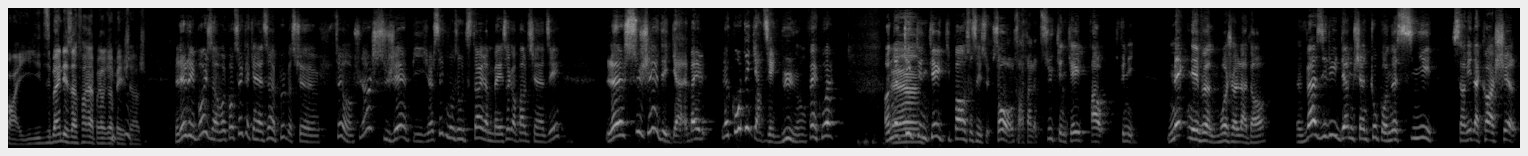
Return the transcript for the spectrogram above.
Ouais, il dit bien des affaires après le repêchage. Là, les boys, on va continuer avec le Canadien un peu parce que, tu sais, je suis dans le sujet, puis je sais que nos auditeurs aiment bien ça quand on parle du Canadien. Le sujet des gars, ben, le côté gardien de but, là, on fait quoi? On a Euh, Kincaid qui passe, ça c'est sûr. Ça, on s'entend là-dessus. Kincaid, out, c'est fini. McNiven, moi je l'adore. Vasily Demchenko qu'on a signé, qui s'en vient de la KHL.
